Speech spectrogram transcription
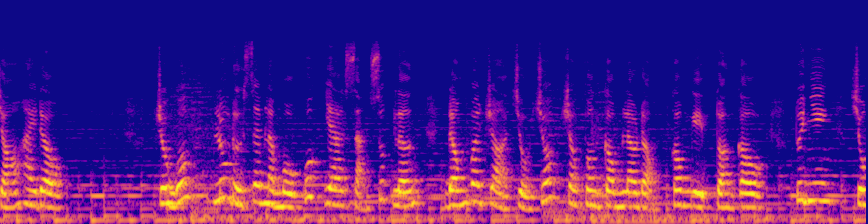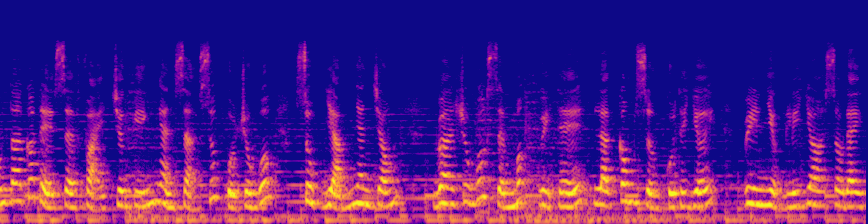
chó hai đầu. Trung Quốc luôn được xem là một quốc gia sản xuất lớn, đóng vai trò chủ chốt trong phân công lao động công nghiệp toàn cầu. Tuy nhiên, chúng ta có thể sẽ phải chứng kiến ngành sản xuất của Trung Quốc sụt giảm nhanh chóng và Trung Quốc sẽ mất vị thế là công xưởng của thế giới vì những lý do sau đây.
